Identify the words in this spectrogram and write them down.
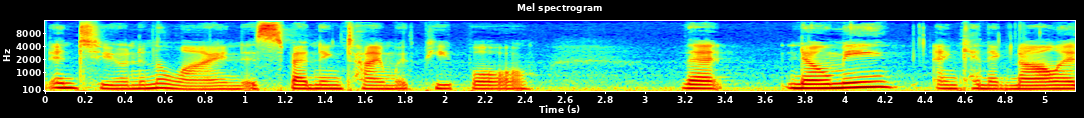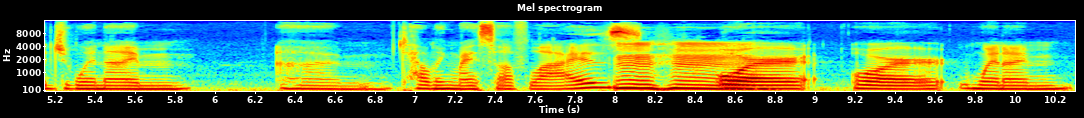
in tune and aligned is spending time with people that know me and can acknowledge when I'm um, telling myself lies Mhm. or or when I'm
